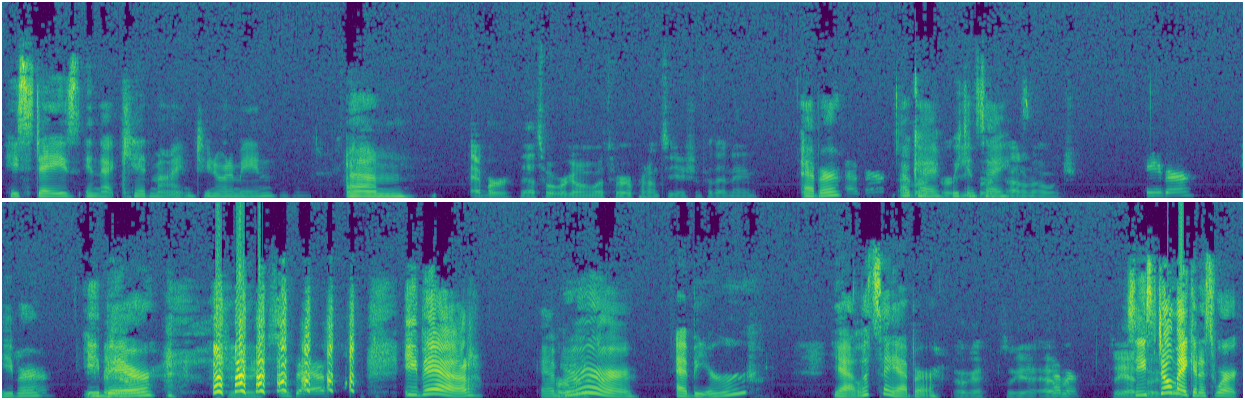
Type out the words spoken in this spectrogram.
He stays in that kid mind. You know what I mean? Um, Eber, that's what we're going with for a pronunciation for that name. Eber, Eber Okay, or we can Eber? say- I don't know which. Eber? Eber, Eber. Eber. Eber. Eber. Eber. Eber. Yeah, let's say Eber. okay, so yeah, Eber. Eber. So yeah, See, he's so still making us work.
